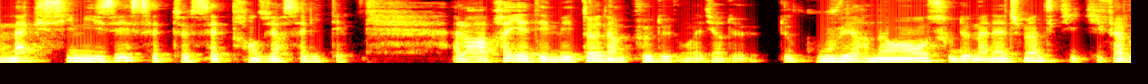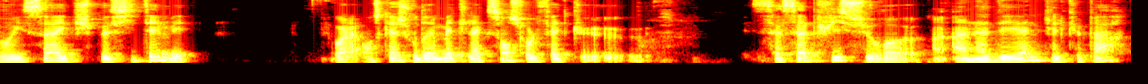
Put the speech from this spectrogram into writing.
maximiser cette transversalité. Alors après, il y a des méthodes un peu de, on va dire, de, de gouvernance ou de management qui, qui favorisent ça et que je peux citer, mais voilà. En tout cas, je voudrais mettre l'accent sur le fait que ça s'appuie sur euh, un ADN quelque part.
